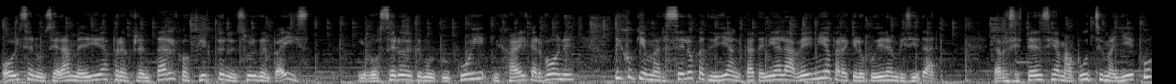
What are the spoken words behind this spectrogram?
Hoy se anunciarán medidas para enfrentar el conflicto en el sur del país. El vocero de Temucuicuy, Mijael Carbone, dijo que Marcelo Catrillanca tenía la venia para que lo pudieran visitar. La resistencia mapuche mayeco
